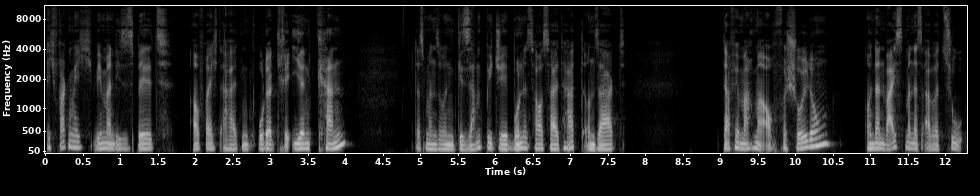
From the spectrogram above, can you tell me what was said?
Ich frage mich, wie man dieses Bild aufrechterhalten oder kreieren kann dass man so ein Gesamtbudget Bundeshaushalt hat und sagt, dafür machen wir auch Verschuldung und dann weist man das aber zu.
